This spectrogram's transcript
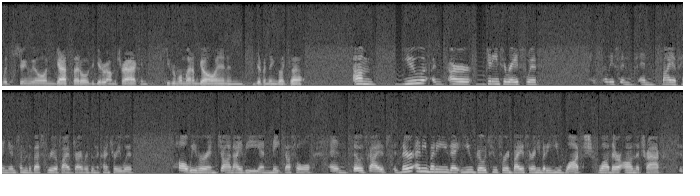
with the steering wheel and gas pedal to get around the track and keep your momentum going and different things like that. Um, you are getting to race with, at least in in my opinion, some of the best 305 drivers in the country with Paul Weaver and John Ivy and Nate Dussel and those guys. Is there anybody that you go to for advice or anybody you watch while they're on the track to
